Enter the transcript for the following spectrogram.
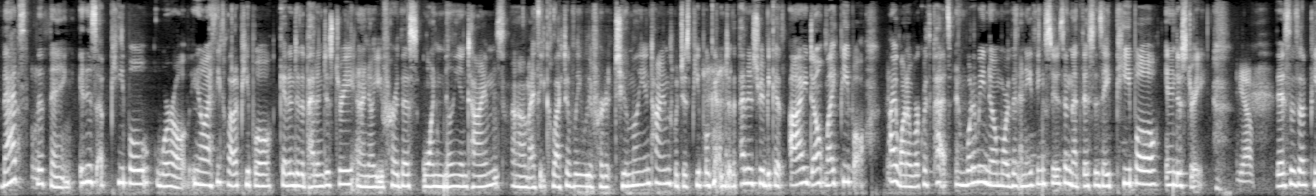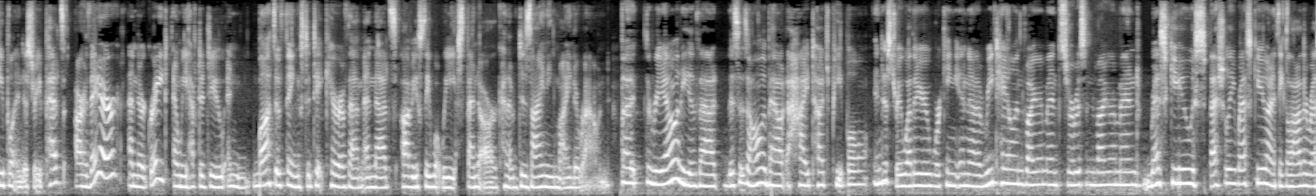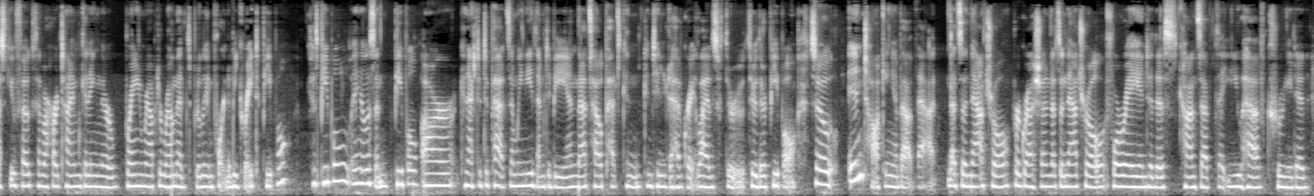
That's the thing. It is a people world. You know, I think a lot of people get into the pet industry, and I know you've heard this one million times. Um, I think collectively we've heard it two million times, which is people get into the pet industry because I don't like people. I want to work with pets. And what do we know more than anything, Susan? That this is a people industry. Yeah. This is a people industry. Pets are there and they're great, and we have to do and lots of things to take care of them. And that's obviously what we spend our kind of designing mind around. But the reality is that this is all about a high touch people industry, whether you're working in a retail environment, service environment, rescue, especially rescue. And I think a lot of the rescue folks have a hard time getting their brain wrapped around that it's really important to be great to people because people you know listen people are connected to pets and we need them to be and that's how pets can continue to have great lives through through their people. So in talking about that that's a natural progression. That's a natural foray into this concept that you have created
